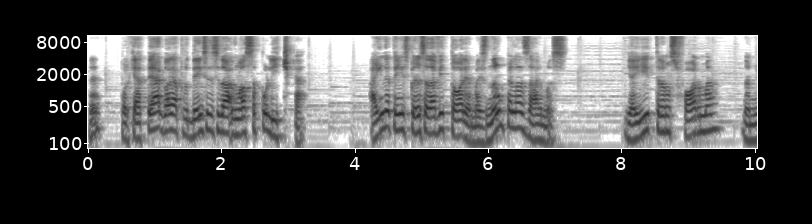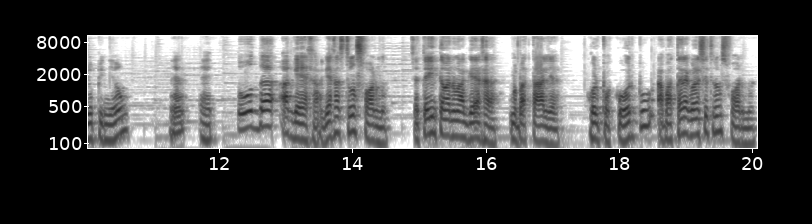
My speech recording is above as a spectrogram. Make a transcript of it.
Né? Porque até agora a prudência tem sido a nossa política. Ainda tem esperança da vitória, mas não pelas armas. E aí transforma, na minha opinião, né, é, toda a guerra. A guerra se transforma. Se até então era uma guerra, uma batalha corpo a corpo, a batalha agora se transforma.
